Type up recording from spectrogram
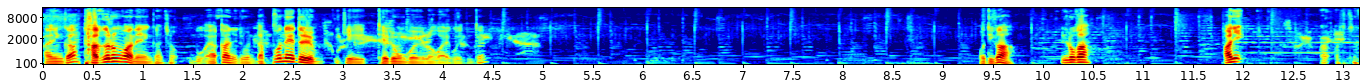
아닌가? 다 그런 거 아닌가? 저 뭐 약간 좀 나쁜 애들 이게 데려온 거라고 알고 있는데? 어디가? 일로 가. 아니! 아, 아, 좀,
